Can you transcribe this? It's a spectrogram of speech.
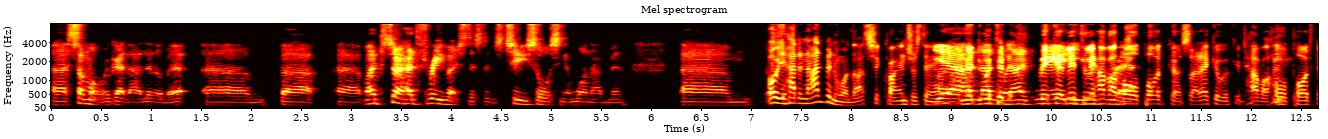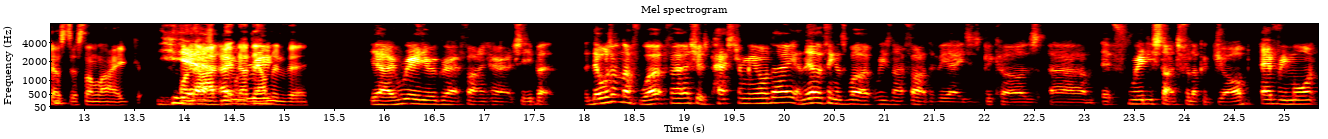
Uh, somewhat regret that a little bit, um, but uh, I sorry, I had three virtual assistants, two sourcing and one admin. Um, Oh, you had an admin one. That's quite interesting. Yeah, I mean, we could I we could literally have a whole podcast. I reckon we could have a whole podcast just on like Yeah, I admin, on the really- admin bit. Yeah, I really regret firing her actually, but there wasn't enough work for her. She was pestering me all day. And the other thing as well, the reason I fired the VAs is because um, it really started to feel like a job every morning.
